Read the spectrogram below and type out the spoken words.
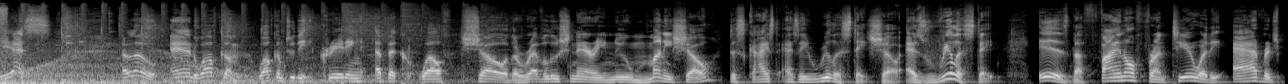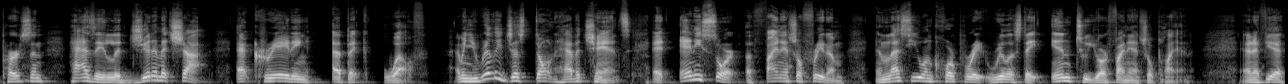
Yes. Hello and welcome. Welcome to the Creating Epic Wealth Show, the revolutionary new money show disguised as a real estate show. As real estate is the final frontier where the average person has a legitimate shot at creating epic wealth. I mean, you really just don't have a chance at any sort of financial freedom unless you incorporate real estate into your financial plan. And if you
